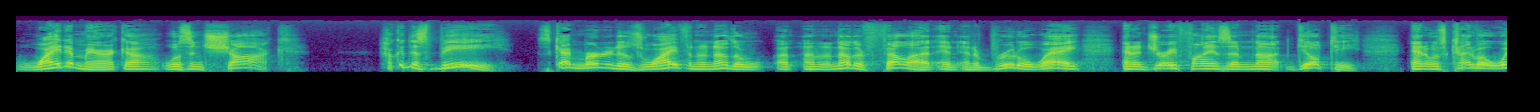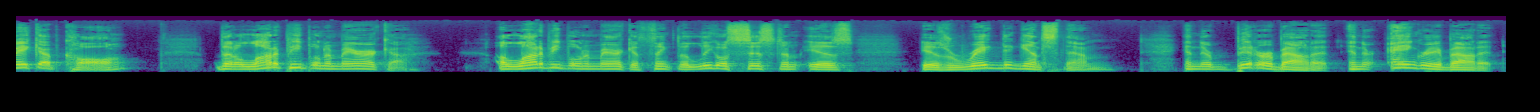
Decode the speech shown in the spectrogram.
white America was in shock. How could this be? This guy murdered his wife and another and another fella in, in a brutal way, and a jury finds him not guilty. And it was kind of a wake up call that a lot of people in America, a lot of people in America think the legal system is is rigged against them, and they're bitter about it and they're angry about it.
